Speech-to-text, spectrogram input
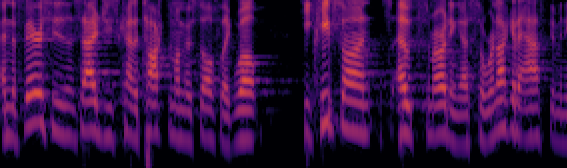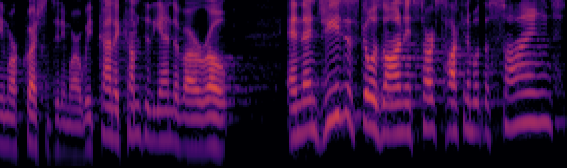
And the Pharisees and the Sadducees kind of talked among themselves like, well, he keeps on outsmarting us, so we're not going to ask him any more questions anymore. We've kind of come to the end of our rope. And then Jesus goes on and starts talking about the signs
